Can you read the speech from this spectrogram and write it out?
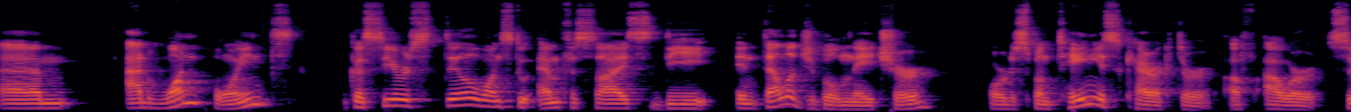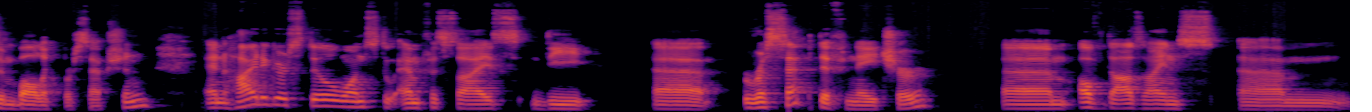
um, at one point, Cassirer still wants to emphasize the intelligible nature or the spontaneous character of our symbolic perception, and Heidegger still wants to emphasize the uh, receptive nature um, of Dasein's um,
